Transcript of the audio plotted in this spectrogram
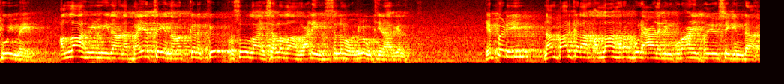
தூய்மை. அல்லாஹுவின் மீதான பயத்தை இந்த மக்களுக்கு ரசூல்லாஹி சல்லாஹு அலி வசல்லம் அவர்கள் ஊட்டினார்கள். எப்படி? நாம் பார்க்கலாம் அல்லாஹ் ரப்புல் ஆலமின் குரானில் பதிவு செய்கின்றார்.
